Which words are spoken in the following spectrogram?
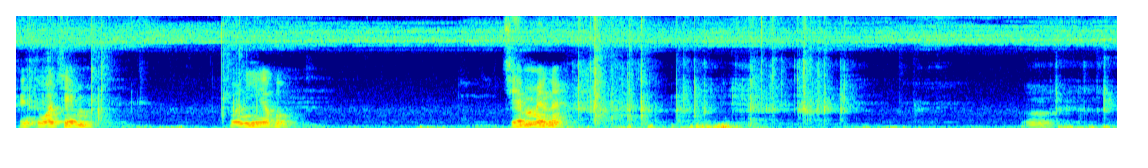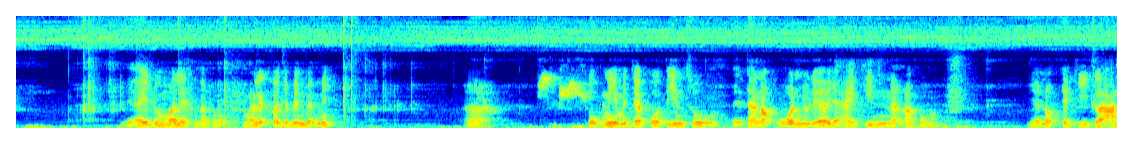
เป็นตัวเชมตัวนี้ครับผมเชมเห็นไหมอืมเดี๋ยวให้ดูเมล็ดนะครับผมเมล็ดก็จะเป็นแบบนี้ อ่า พวกนี้มันจะโปรตีนสูง แต่ถ้านกอ้วนอยู่แล้วอย่าให้กินนะครับผม เดี๋ยวนกจะขี้กลาน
